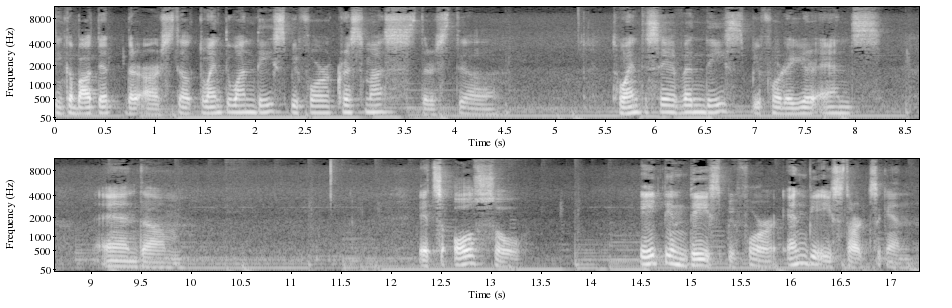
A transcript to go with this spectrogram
think about it. There are still 21 days before Christmas. There's still 27 days before the year ends, and um, it's also 18 days before NBA starts again.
